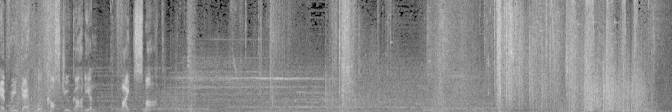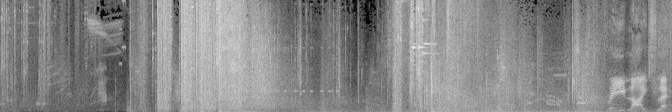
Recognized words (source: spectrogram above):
Every death will cost you, Guardian. Fight smart. Lives left.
